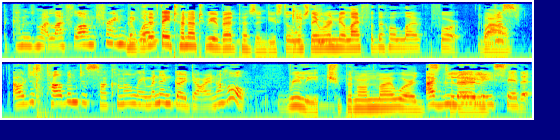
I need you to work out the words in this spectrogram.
becomes my lifelong friend. But Because what if they turn out to be a bad person? Do you still wish they were in your life for the whole life? For wow, I'll just I'll just tell them to suck on a lemon and go die in a hole. Really tripping on my words I've today. literally said it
